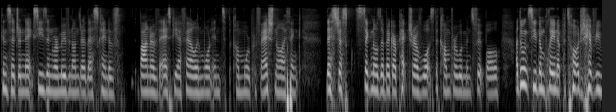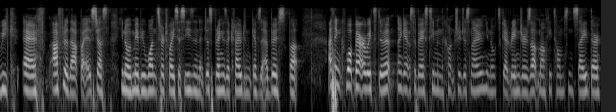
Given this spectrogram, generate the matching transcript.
considering next season we're moving under this kind of banner of the SPFL and wanting to become more professional, I think this just signals a bigger picture of what's to come for women's football. I don't see them playing at Pittodrie every week uh, after that, but it's just, you know, maybe once or twice a season. It just brings a crowd and gives it a boost. But I think what better way to do it against the best team in the country just now, you know, to get Rangers up, Malky Thomson's side. They're,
